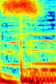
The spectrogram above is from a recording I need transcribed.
Records.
